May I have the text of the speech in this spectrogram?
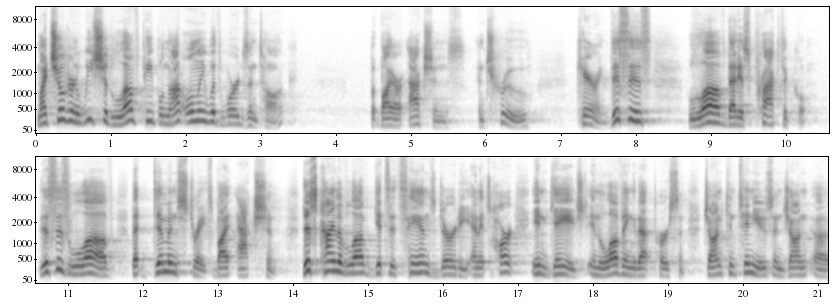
My children, we should love people not only with words and talk, but by our actions and true caring. This is love that is practical. This is love that demonstrates by action. This kind of love gets its hands dirty and its heart engaged in loving that person. John continues in John, uh,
